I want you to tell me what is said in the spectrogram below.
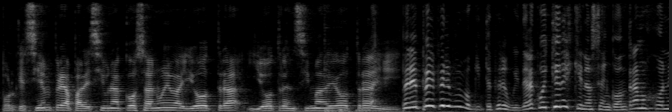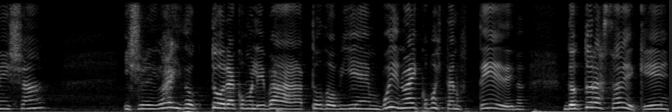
Porque siempre aparecía una cosa nueva y otra, y otra encima de otra. y... Pero espera, espera un poquito, espera un poquito. La cuestión es que nos encontramos con ella y yo le digo, ay, doctora, ¿cómo le va? ¿Todo bien? Bueno, ay, ¿cómo están ustedes? Doctora, ¿sabe qué?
